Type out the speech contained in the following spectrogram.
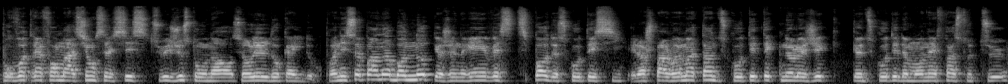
Pour votre information, celle-ci est située juste au nord, sur l'île d'Hokkaido. Prenez cependant bonne note que je ne réinvestis pas de ce côté-ci. Et là, je parle vraiment tant du côté technologique que du côté de mon infrastructure.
